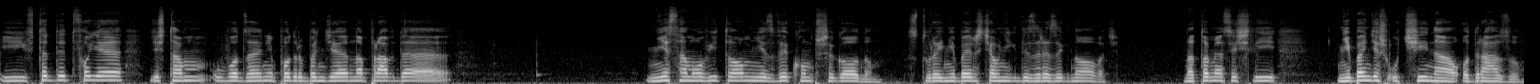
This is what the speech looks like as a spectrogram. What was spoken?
I wtedy twoje gdzieś tam uwodzenie, podróż będzie naprawdę niesamowitą, niezwykłą przygodą, z której nie będziesz chciał nigdy zrezygnować. Natomiast jeśli nie będziesz ucinał od razu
